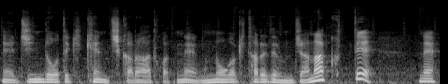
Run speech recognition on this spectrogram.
ね、人道的見地からとかってね、脳書き垂れてるんじゃなくて、ね、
